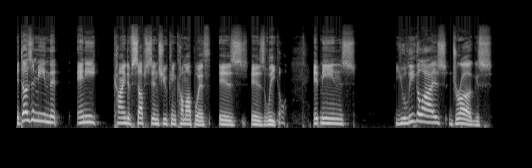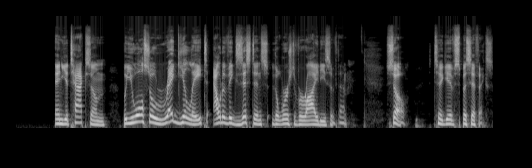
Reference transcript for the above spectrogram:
it doesn't mean that any kind of substance you can come up with is is legal. It means you legalize drugs and you tax them, but you also regulate out of existence the worst varieties of them. So, to give specifics,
